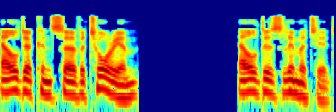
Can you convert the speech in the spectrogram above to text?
Elder Conservatorium Elders Limited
